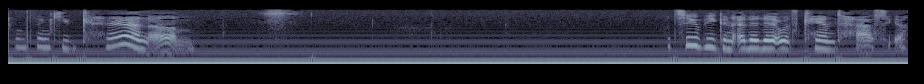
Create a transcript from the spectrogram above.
I don't think you can. Um. Let's see if you can edit it with Camtasia.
